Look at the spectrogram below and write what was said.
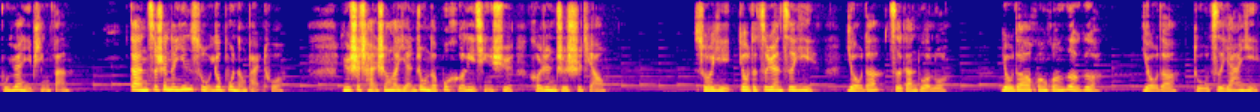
不愿意平凡。但自身的因素又不能摆脱，于是产生了严重的不合理情绪和认知失调。所以，有的自怨自艾，有的自甘堕落，有的浑浑噩噩，有的独自压抑。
